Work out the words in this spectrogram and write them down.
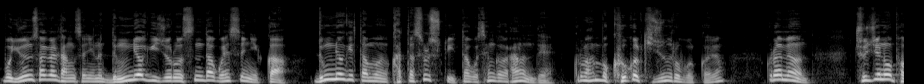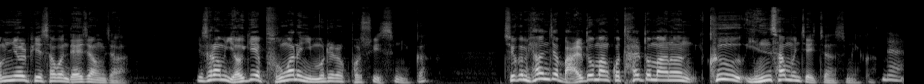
뭐 윤석열 당선인은 능력 위주로 쓴다고 했으니까 능력 있다면 갖다 쓸 수도 있다고 생각을 하는데 그럼 한번 그걸 기준으로 볼까요? 그러면 주진우 법률 비서관 내정자 이 사람은 여기에 부응하는 인물이라고 볼 수 있습니까? 지금 현재 말도 많고 탈도 많은 그 인사 문제 있지 않습니까? 네.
